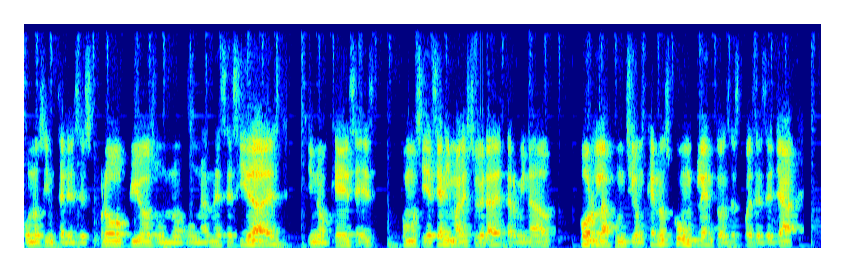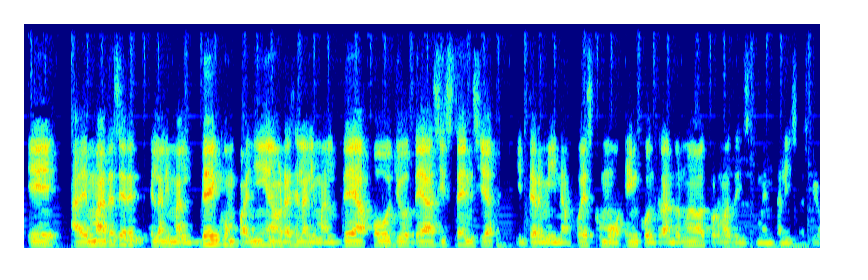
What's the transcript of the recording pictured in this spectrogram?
unos intereses propios, unas necesidades, sino que ese es como si ese animal estuviera determinado por la función que nos cumple, entonces pues ese ya, eh, además de ser el, animal de compañía, ahora es el animal de apoyo, de asistencia y termina pues como encontrando nuevas formas de instrumentalización.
